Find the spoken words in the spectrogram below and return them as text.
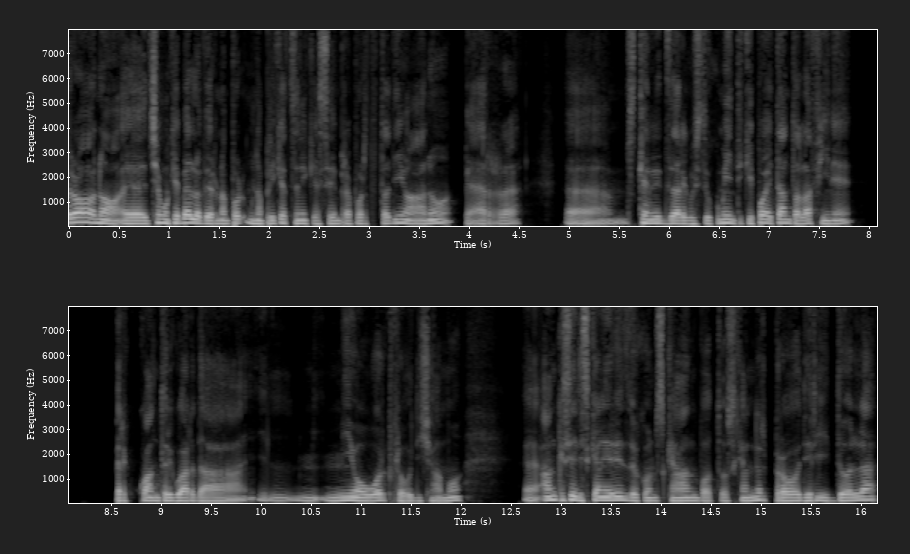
però no, eh, diciamo che è bello avere una, un'applicazione che è sempre a portata di mano per eh, scannerizzare questi documenti, che poi tanto alla fine, per quanto riguarda il mio workflow, diciamo, eh, anche se li scannerizzo con Scanbot o Scanner Pro di Riddle,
